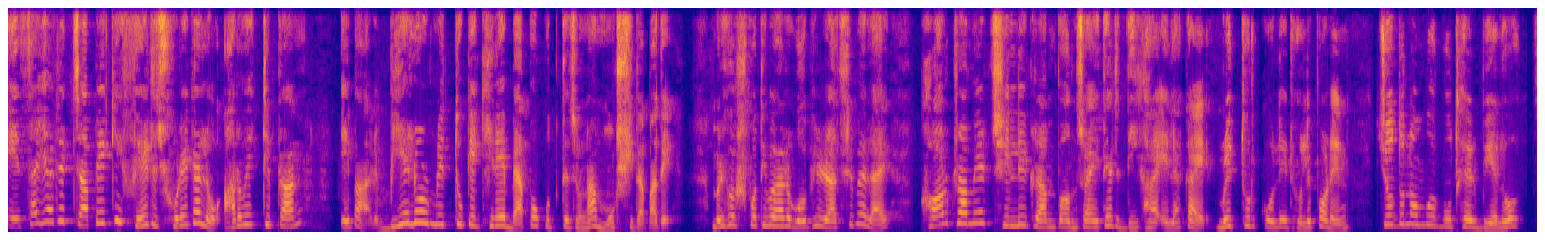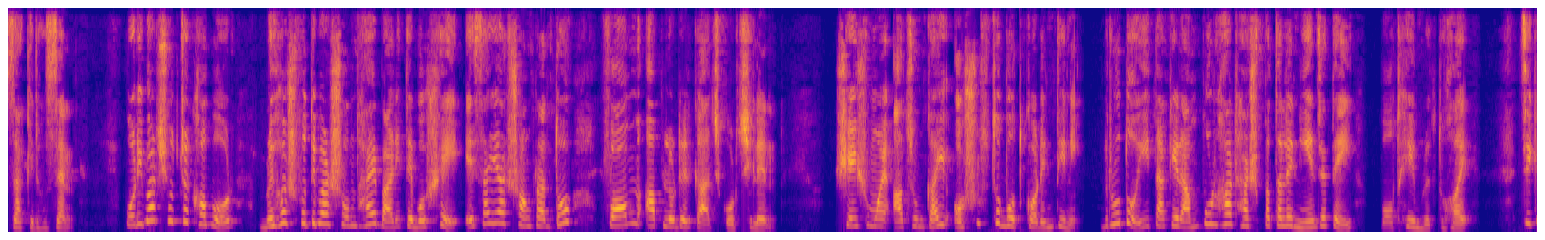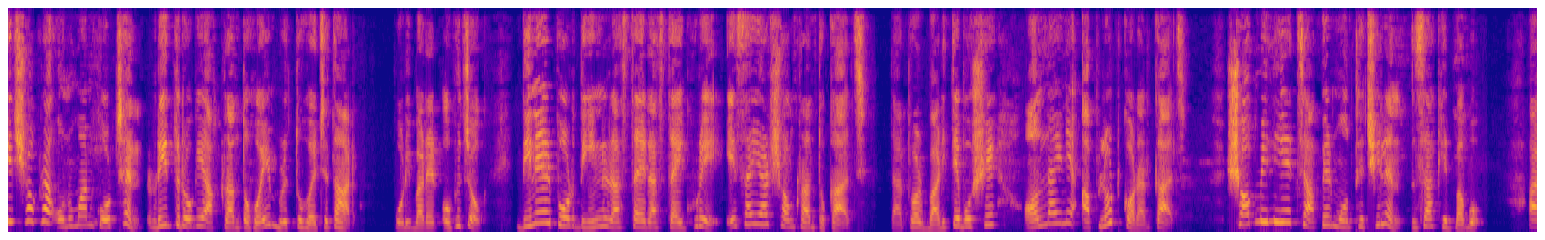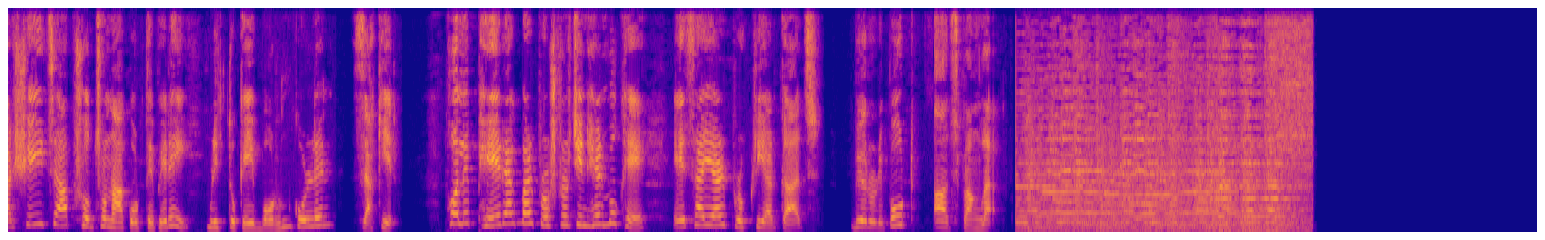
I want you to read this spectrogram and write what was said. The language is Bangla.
এসআইআরের চাপে কি ফের ঝরে গেল আরও একটি প্রাণ? এবার বিএলওর মৃত্যুকে ঘিরে ব্যাপক উত্তেজনা মুর্শিদাবাদে। বৃহস্পতিবার গভীর রাত্রিবেলায় খড়গ্রামের ছিল্লি গ্রাম পঞ্চায়েতের দীঘা এলাকায় মৃত্যুর কোলে ঢলে পড়েন চোদ্দ নম্বর বুথের বিএলও জাকির হোসেন। পরিবার সূত্রে খবর, বৃহস্পতিবার সন্ধ্যায় বাড়িতে বসে এসআইআর সংক্রান্ত ফর্ম আপলোডের কাজ করছিলেন। সেই সময় আচমকাই অসুস্থ বোধ করেন তিনি। দ্রুতই তাকে রামপুরহাট হাসপাতালে নিয়ে যেতেই পথেই মৃত্যু হয়। চিকিৎসকরা অনুমান করছেন, হৃদরোগে আক্রান্ত হয়ে মৃত্যু হয়েছে তার। পরিবারের অভিযোগ, দিনের পর দিন রাস্তায় রাস্তায় ঘুরে এসআইআর সংক্রান্ত কাজ, তারপর বাড়িতে বসে অনলাইনে আপলোড করার কাজ। সব মিলিয়ে চাপের মধ্যে ছিলেন জাকির বাবু আর সেই চাপ সহ্য না করতে পেরেই মৃত্যুকেই বরণ করলেন জাকির। ফলে ফের একবার প্রশ্নচিহ্নের মুখে এসআইআর প্রক্রিয়ার কাজ। ব্যুরো রিপোর্ট, আজ বাংলা।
